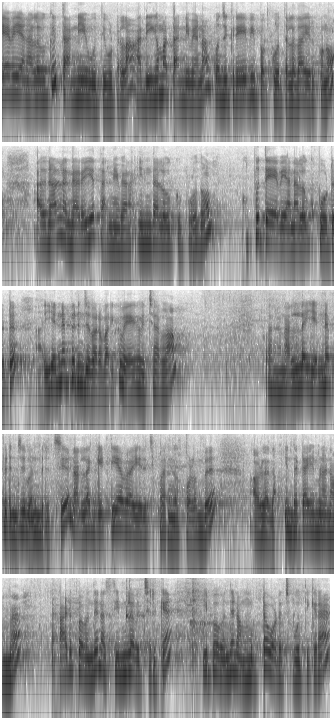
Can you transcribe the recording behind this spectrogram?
தேவையான அளவுக்கு தண்ணியை ஊற்றி விட்டுறலாம் அதிகமாக தண்ணி வேணாம் கொஞ்சம் கிரேவி பக்குவத்தில் தான் இருக்கணும். அதனால நான் நிறைய தண்ணி வேணாம். இந்த அளவுக்கு போதும். உப்பு தேவையான அளவுக்கு போட்டுட்டு எண்ணெய் பிரிஞ்சு வர வரைக்கும் வேக வச்சிடலாம். பாருங்கள் நல்லா எண்ணெய் பிரிஞ்சு வந்துருச்சு. நல்லா கெட்டியாக ஆயிடுச்சு பாருங்கள் குழம்பு. அவ்வளோதான் இந்த டைமில் நம்ம அடுப்பை வந்து நான் சிம்மில் வச்சுருக்கேன். இப்போ வந்து நான் முட்டை உடச்சி ஊற்றிக்கிறேன்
